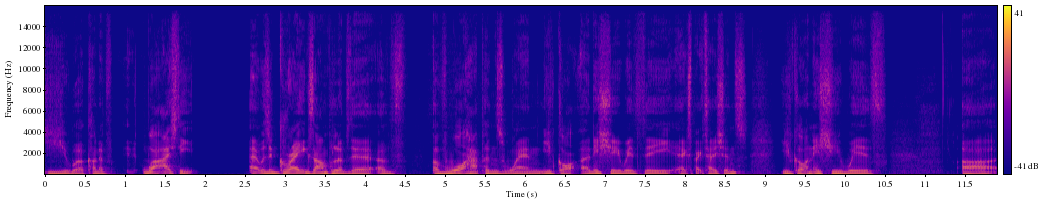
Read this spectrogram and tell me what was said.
you were kind of, well, actually, it was a great example of the, of, of what happens when you've got an issue with the expectations, you've got an issue with uh,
